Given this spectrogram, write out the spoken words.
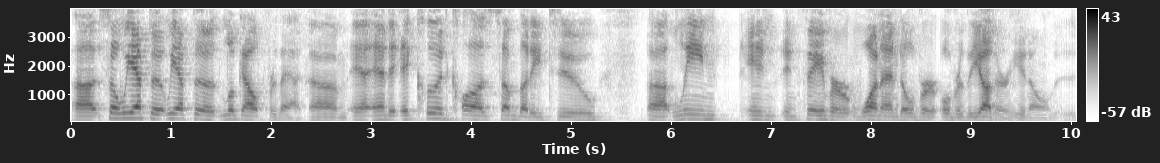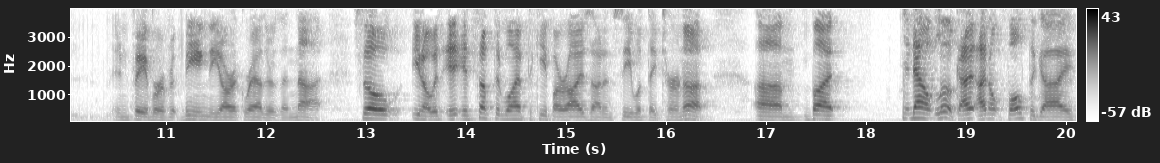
Uh, so we have to we have to look out for that, um, and, and it, could cause somebody to uh, lean in in favor one end over over the other. You know, in favor of it being the ark rather than not. So you know, it, it's something we'll have to keep our eyes on and see what they turn up. Um, but now, look, I, I, don't fault the guy.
